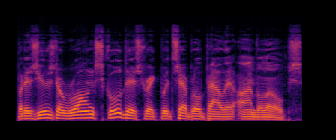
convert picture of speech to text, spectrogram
but has used a wrong school district with several ballot envelopes.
